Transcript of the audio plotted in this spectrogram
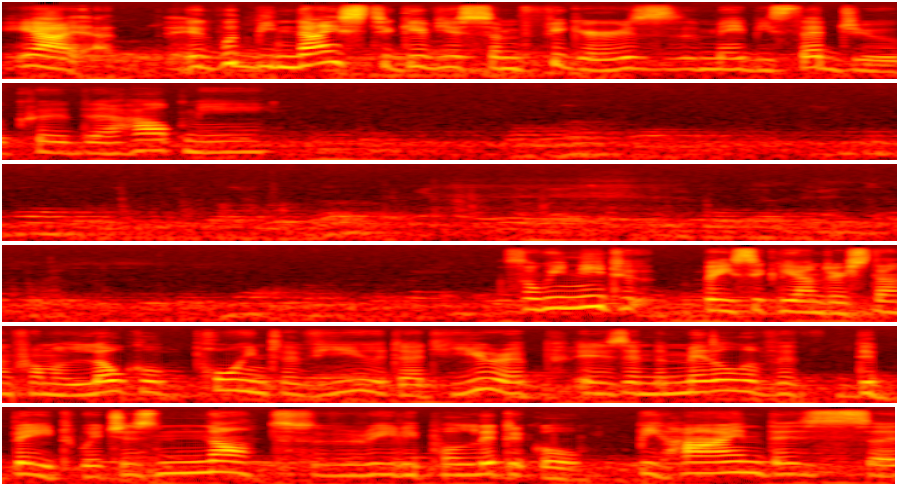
Yeah, it would be nice to give you some figures. Maybe Sergiu could uh, help me. So we need to basically understand from a local point of view that Europe is in the middle of a debate which is not really political. Behind this uh,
